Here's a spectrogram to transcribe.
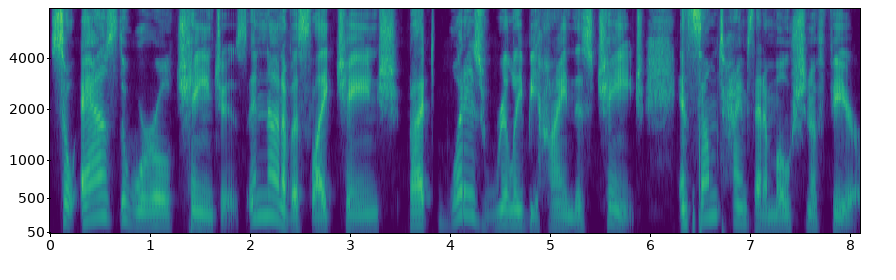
So, as the world changes, and none of us like change, but what is really behind this change? And sometimes that emotion of fear,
